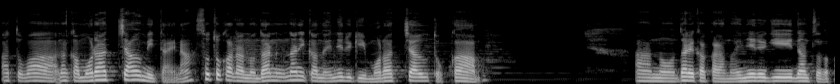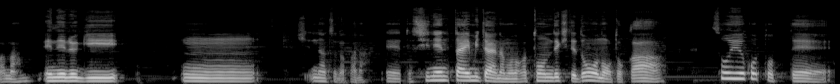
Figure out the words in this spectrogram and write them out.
あとは、なんかもらっちゃうみたいな、外からの何かのエネルギーもらっちゃうとか、あの、誰かからのエネルギー、なんつうのかな、エネルギー、うーん、なんつうのかな、えっ、ー、と、思念体みたいなものが飛んできてどうのとか、そういうことって、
